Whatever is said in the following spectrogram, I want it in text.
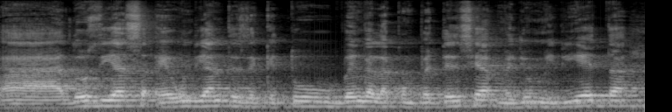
ah, dos días, eh, un día antes de que tú venga la competencia, me dio mi dieta.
